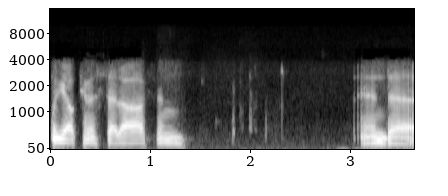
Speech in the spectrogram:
we all kind of set off and and uh,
